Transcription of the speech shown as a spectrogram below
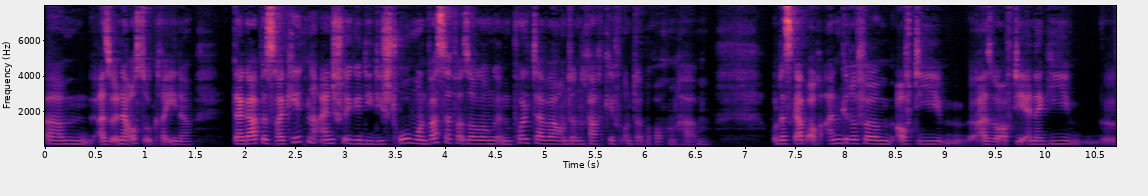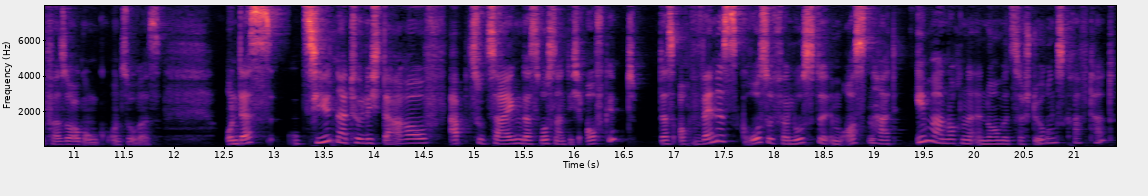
ähm, also in der Ostukraine. Da gab es Raketeneinschläge, die die Strom- und Wasserversorgung in Poltava und in Kharkiv unterbrochen haben. Und es gab auch Angriffe auf die, also auf die Energieversorgung und sowas. Und das zielt natürlich darauf, abzuzeigen, dass Russland nicht aufgibt, dass auch wenn es große Verluste im Osten hat, immer noch eine enorme Zerstörungskraft hat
